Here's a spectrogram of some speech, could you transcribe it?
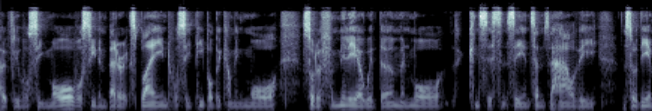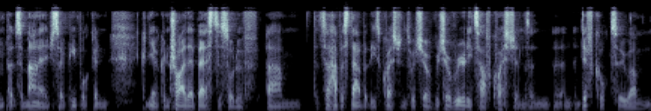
hopefully we'll see more we'll see them better explained we'll see people becoming more sort of familiar with them and more consistency in terms of how the, the sort of the inputs are managed so people can, can you know can try their best to sort of um, to have a stab at these questions which are which are really tough questions and, and difficult to um,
